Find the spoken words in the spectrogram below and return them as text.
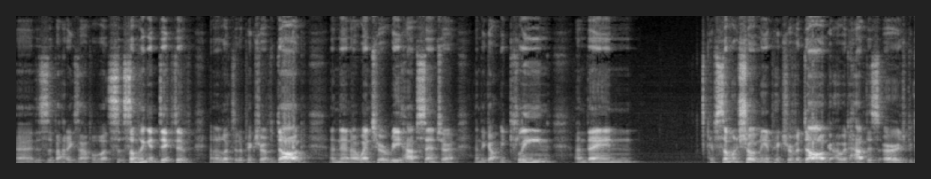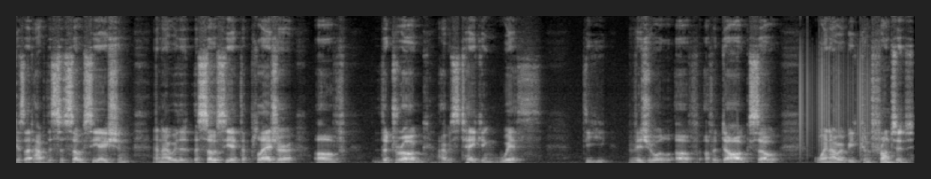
Uh, this is a bad example, but something addictive. And I looked at a picture of a dog, and then I went to a rehab center, and they got me clean. And then, if someone showed me a picture of a dog, I would have this urge because I'd have this association, and I would associate the pleasure of the drug I was taking with the visual of, of a dog. So when I would be confronted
